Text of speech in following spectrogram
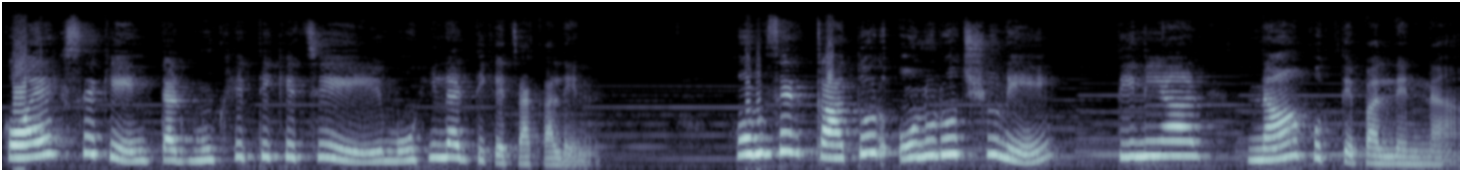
কয়েক সেকেন্ড তার মুখের দিকে চেয়ে মহিলার দিকে চাকালেন হোমসের কাতর অনুরোধ শুনে তিনি আর না করতে পারলেন না।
